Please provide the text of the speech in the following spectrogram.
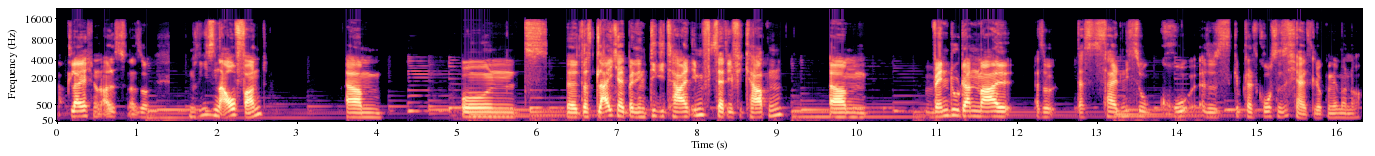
abgleichen und alles. Also ein Riesenaufwand. Ähm, und äh, das gleiche halt bei den digitalen Impfzertifikaten. Ähm, wenn du dann mal, also das ist halt nicht so groß, also es gibt halt große Sicherheitslücken immer noch.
